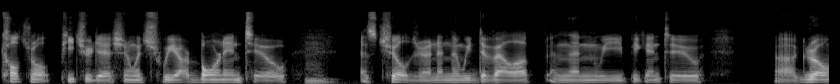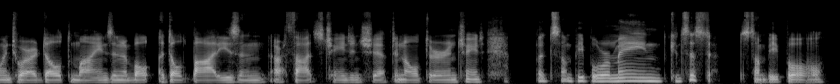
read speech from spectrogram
cultural petri dish in which we are born into mm. as children, and then we develop, and then we begin to uh, grow into our adult minds and adult, adult bodies, and our thoughts change and shift and alter and change. But some people remain consistent. Some people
